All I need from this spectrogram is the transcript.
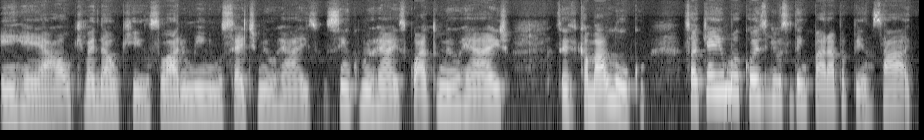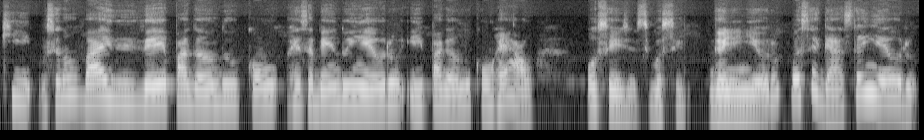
em real, que vai dar o quê? O salário mínimo, 7 mil reais, 5 mil reais, 4 mil reais, você fica maluco. Só que aí uma coisa que você tem que parar para pensar é que você não vai viver pagando com recebendo em euro e pagando com real. Ou seja, se você ganha em euro, você gasta em euro.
